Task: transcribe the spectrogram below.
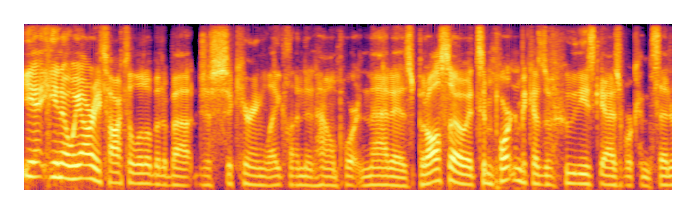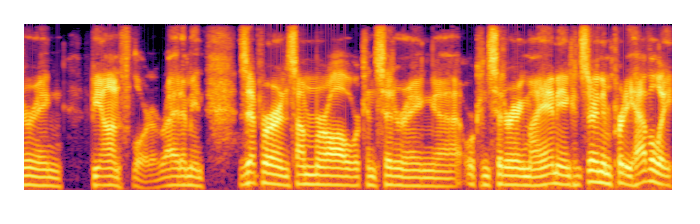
Yeah, you know, we already talked a little bit about just securing Lakeland and how important that is, but also it's important because of who these guys were considering beyond Florida, right? I mean, Zipper and Summerall were considering uh, were considering Miami and considering them pretty heavily.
